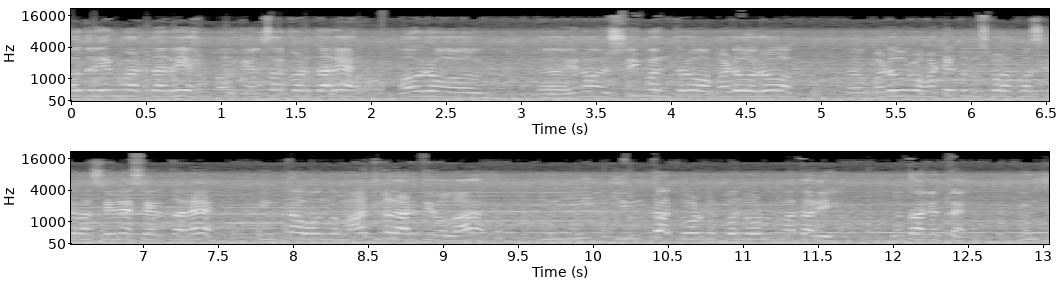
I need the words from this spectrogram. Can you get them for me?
ಯೋಧರು ಏನು ಮಾಡ್ತಾರೆ? ಅವ್ರು ಕೆಲಸ ಕೊಡ್ತಾರೆ. ಅವರು ಏನೋ ಶ್ರೀಮಂತರು, ಬಡವರು ಬಡವರು ಹೊಟ್ಟೆ ತುಂಬಿಸ್ಕೊಳ್ಳೋಕ್ಕೋಸ್ಕರ ಸೇನೆ ಸೇರ್ತಾರೆ. ಇಂಥ ಒಂದು ಮಾತುಗಳಾಡ್ತಿರಲ್ಲ ಈ ಇಂಥದ್ದು ನೋಡ್ಬಿಟ್ಟು ಬಂದು ನೋಡ್ಬಿಟ್ಟು ಮಾತಾಡಿ. ಗೊತ್ತಾಗುತ್ತೆ? ಇಂಥ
